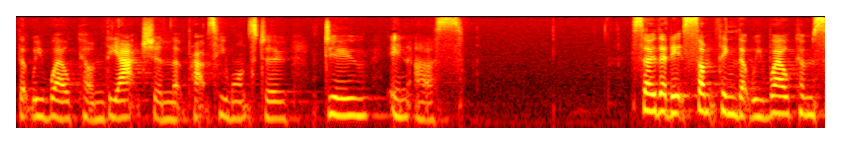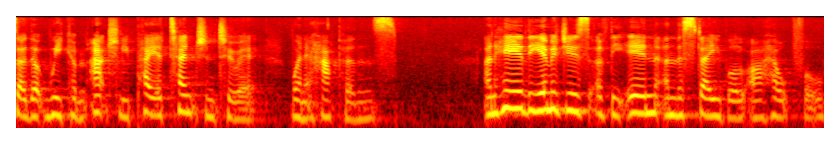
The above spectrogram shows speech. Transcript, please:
that we welcome, the action that perhaps he wants to do in us. so that it's something that we welcome, so that we can actually pay attention to it when it happens. And here the images of the inn and the stable are helpful.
